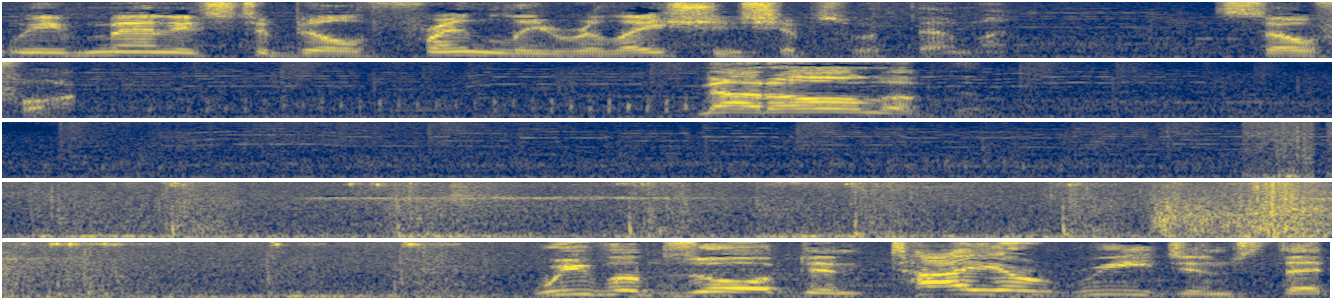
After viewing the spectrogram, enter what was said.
we've managed to build friendly relationships with them. So far. Not all of them. We've absorbed entire regions that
